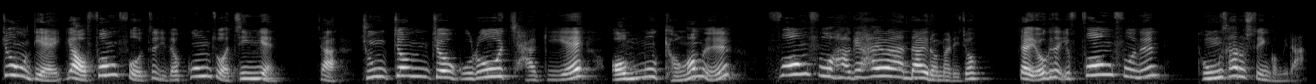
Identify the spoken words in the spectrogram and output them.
重点要丰富自己的工作经验. 자, 중점적으로 자기의 업무 경험을 풍부하게 하여야 한다 이런 말이죠. 자 여기서 이 풍부는 동사로 쓰인 겁니다.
